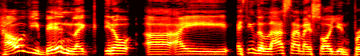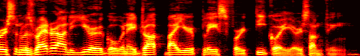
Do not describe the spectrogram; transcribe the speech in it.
How have you been? Like, you know, uh, I I think the last time I saw you in person was right around a year ago when I dropped by your place for tikoy or something.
